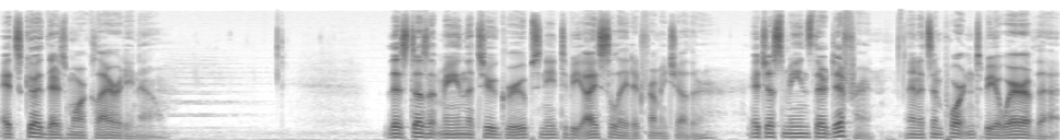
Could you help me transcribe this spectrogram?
It's good there's more clarity now. This doesn't mean the two groups need to be isolated from each other. It just means they're different, and it's important to be aware of that.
